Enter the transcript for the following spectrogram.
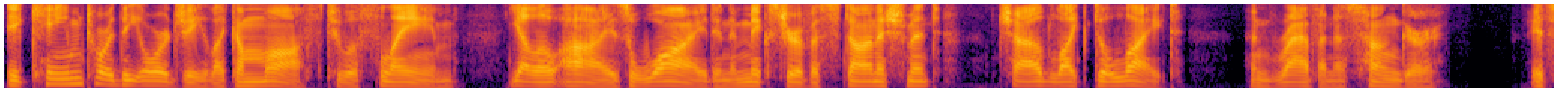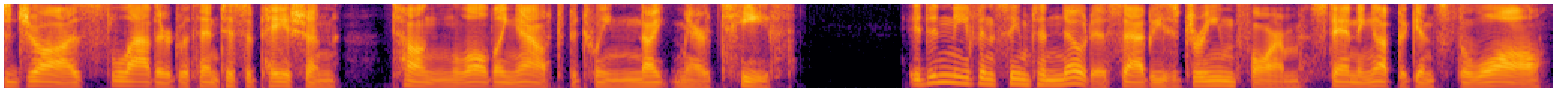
It came toward the orgy like a moth to a flame, yellow eyes wide in a mixture of astonishment, childlike delight, and ravenous hunger. Its jaws slathered with anticipation, tongue lolling out between nightmare teeth. It didn't even seem to notice Abby's dream form standing up against the wall.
